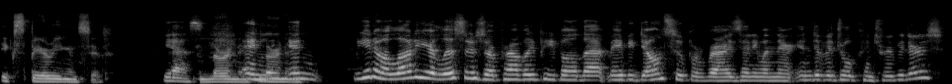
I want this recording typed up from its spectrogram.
experience it. Yes. And learning, and, learning. And, you know, a lot of your listeners are probably people that maybe don't supervise anyone. They're individual contributors,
